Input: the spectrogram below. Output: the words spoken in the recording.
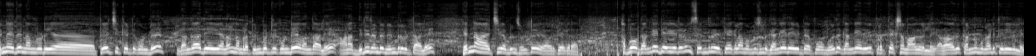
என்ன இது? நம்மளுடைய பேச்சு கேட்டுக்கொண்டு கங்காதேவியானால் நம்மளை பின்பற்றி கொண்டே வந்தாலே ஆனால் திடீரென்று நின்று விட்டாலே என்ன ஆச்சு? அப்படின்னு சொல்லிட்டு அவர் கேட்குறார் அப்போது கங்கை தேவியிடம் சென்று கேட்கலாம் அப்படின்னு சொல்லிட்டு கங்கை தேவிகிட்ட போகும்போது கங்கை தேவி பிரத்யட்சமாகவில்லை அதாவது கண்ணு முன்னாடி தெரியவில்லை.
